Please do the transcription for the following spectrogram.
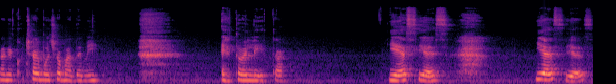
Van a escuchar mucho más de mí. Estoy lista. Yes, yes. Yes, yes.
